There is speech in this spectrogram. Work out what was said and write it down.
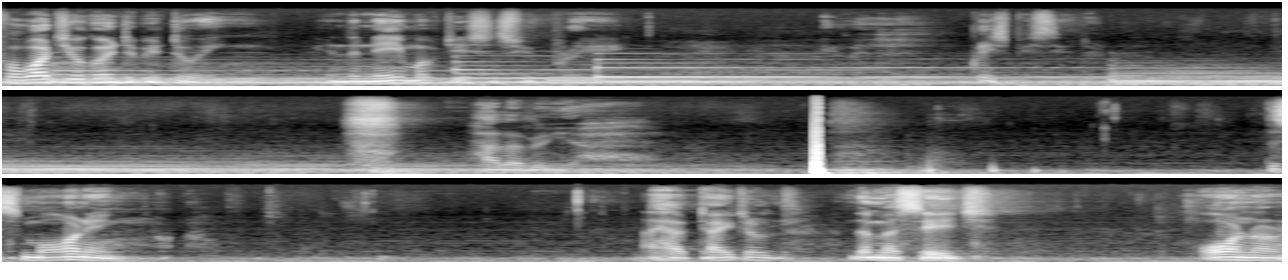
for what you're going to be doing. In the name of Jesus, we pray. Amen. Please be seated. Hallelujah. This morning, I have titled the message, Honor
